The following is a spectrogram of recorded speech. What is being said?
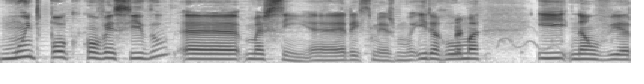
Muito pouco convencido, eh, mas sim, eh, era isso mesmo. Ir a Roma e não ver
